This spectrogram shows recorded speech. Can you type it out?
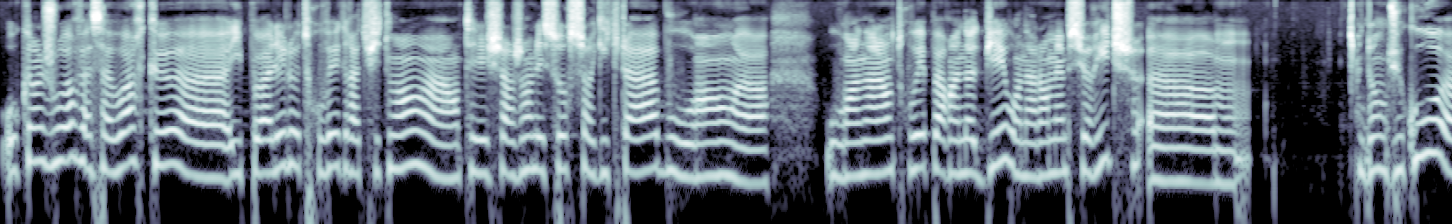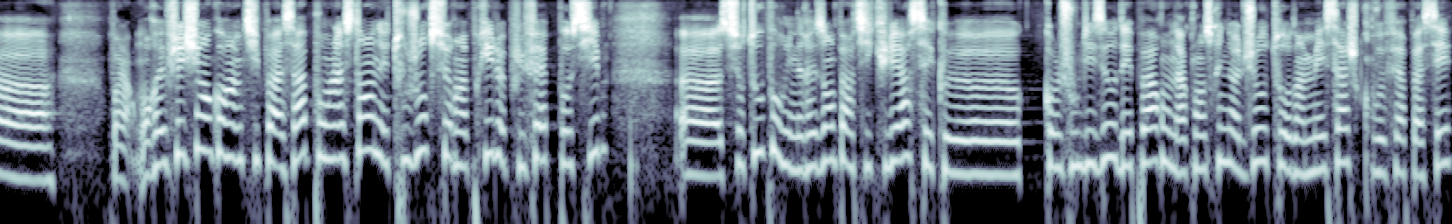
aucun joueur va savoir qu'il euh, peut aller le trouver gratuitement en téléchargeant les sources sur GitLab ou en, ou en allant le trouver par un autre biais ou en allant même sur Reach. donc du coup, voilà, on réfléchit encore un petit peu à ça. Pour l'instant, on est toujours sur un prix le plus faible possible, surtout pour une raison particulière, c'est que, comme je vous le disais au départ, on a construit notre jeu autour d'un message qu'on veut faire passer.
